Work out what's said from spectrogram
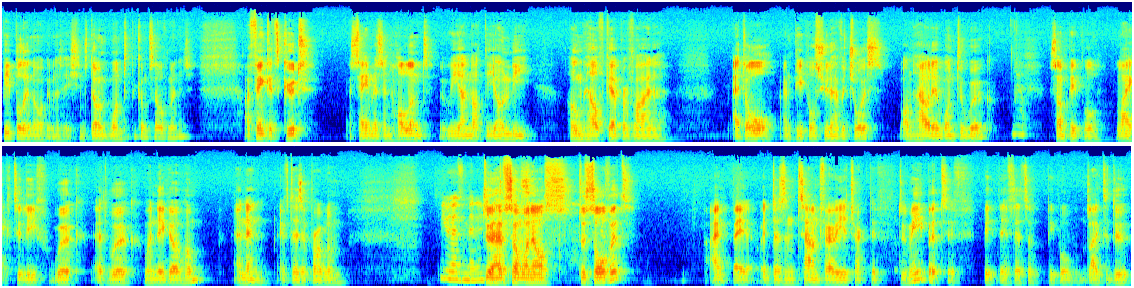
people in organizations don't want to become self-managed. I think it's good, same as in Holland, we are not the only home healthcare provider at all, and people should have a choice on how they want to work. Yeah. Some people like to leave work at work when they go home, and then if there's a problem, You have a manager. to have someone else to solve it. I I- it doesn't sound very attractive to me, but if if that's what people like to do,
